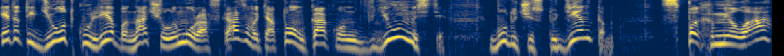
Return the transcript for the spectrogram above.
Этот идиот Кулеба начал ему рассказывать о том, как он в юности, будучи студентом, с похмела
